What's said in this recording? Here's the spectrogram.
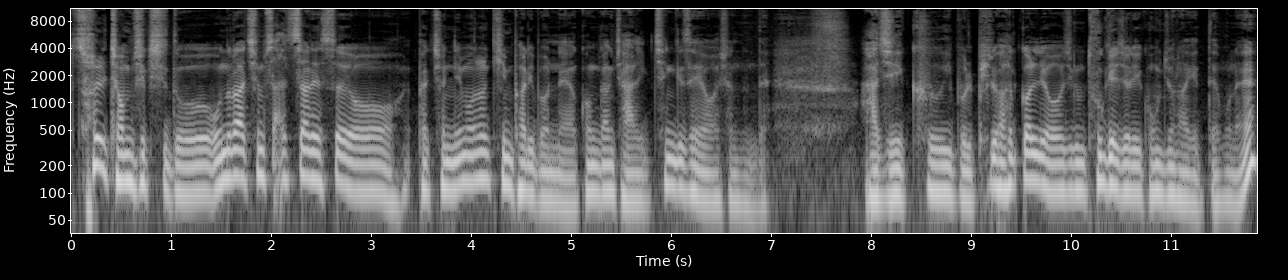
설 점식 씨도 오늘 아침 쌀쌀했어요. 백천님 오늘 긴팔 입었네요. 건강 잘 챙기세요 하셨는데. 아직 그 이불 필요할걸요. 지금 두 계절이 공존하기 때문에.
